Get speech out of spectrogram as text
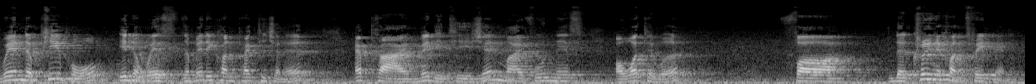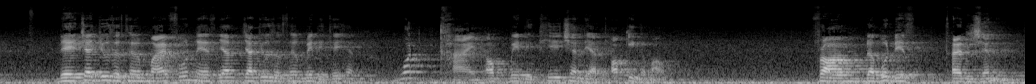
When the people in the West, the medical practitioner, apply meditation, mindfulness, or whatever for the clinical treatment, they just use the term mindfulness, just, just use the term meditation. What kind of meditation they are talking about? From the Buddhist tradition,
